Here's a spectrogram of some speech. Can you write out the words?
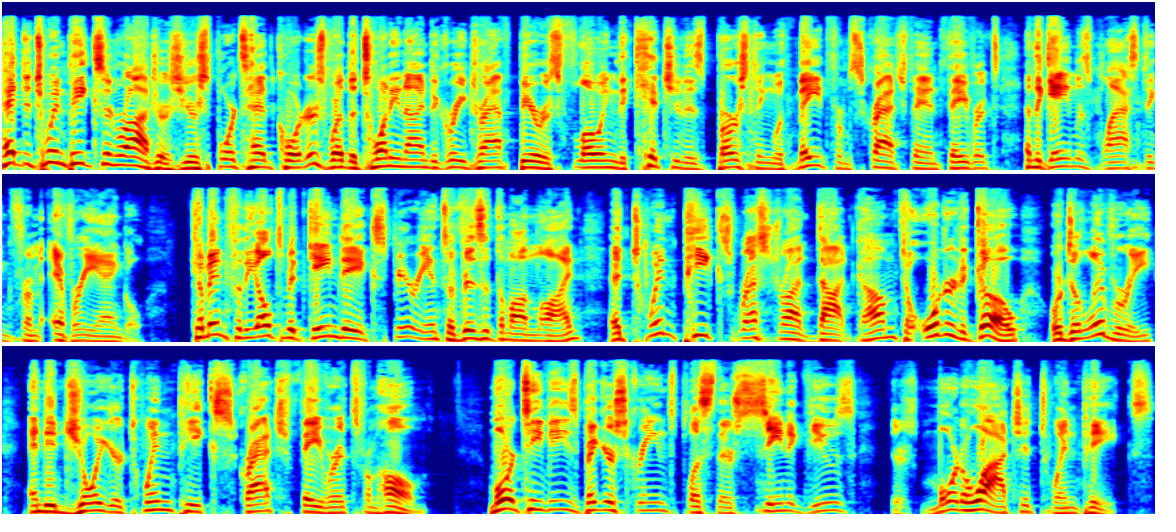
Head to Twin Peaks and Rogers, your sports headquarters, where the 29 degree draft beer is flowing, the kitchen is bursting with made from scratch fan favorites, and the game is blasting from every angle. Come in for the ultimate game day experience or visit them online at twinpeaksrestaurant.com to order to go or delivery and enjoy your Twin Peaks scratch favorites from home. More TVs, bigger screens, plus their scenic views. There's more to watch at Twin Peaks.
